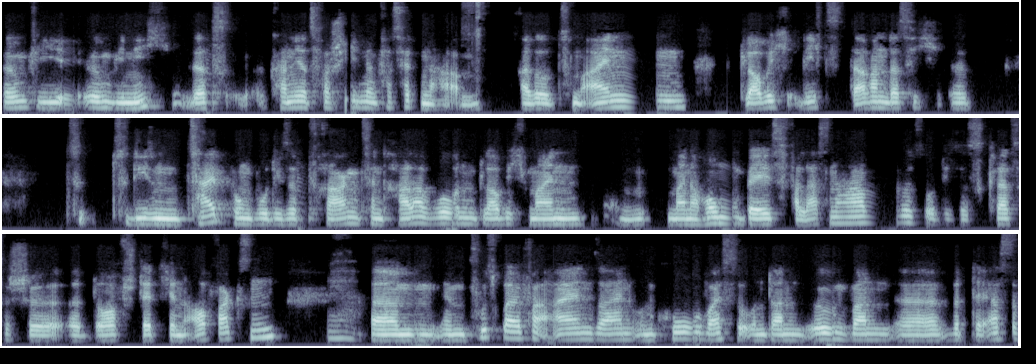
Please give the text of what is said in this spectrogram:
irgendwie, irgendwie nicht. Das kann jetzt verschiedene Facetten haben. Also zum einen, glaube ich, liegt es daran, dass ich äh, zu, zu diesem Zeitpunkt, wo diese Fragen zentraler wurden, glaube ich, mein, meine Homebase verlassen habe. So dieses klassische äh, Dorf, Städtchen aufwachsen, Ja. ähm, im Fußballverein sein und Co., weißt du, und dann irgendwann äh, wird der erste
